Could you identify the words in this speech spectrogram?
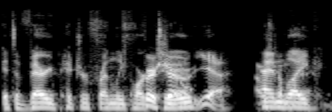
it's a very pitcher friendly park For too. sure. Yeah. And like there.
